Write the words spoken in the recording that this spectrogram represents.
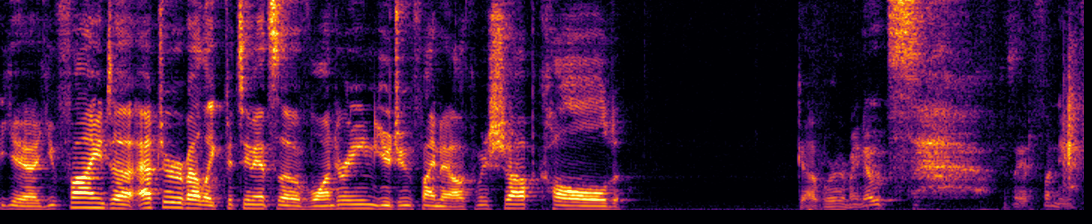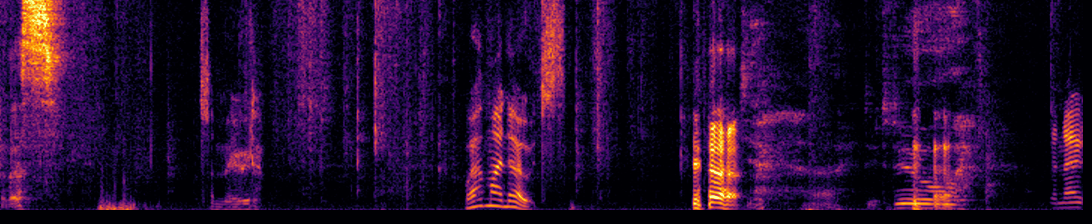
Yeah, you find, uh, after about like 15 minutes of wandering, you do find an alchemist shop called. God, where are my notes? Because I had a fun name for this. It's a mood. Where are my notes? Uh, do-do-do. The note.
